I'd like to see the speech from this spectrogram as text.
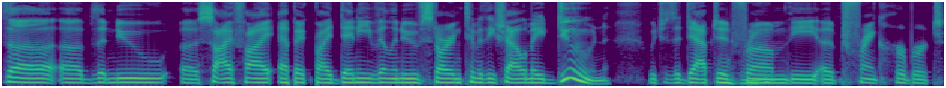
the uh, the new uh, sci-fi epic by Denis Villeneuve, starring Timothée Chalamet, Dune, which is adapted from the uh, Frank Herbert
